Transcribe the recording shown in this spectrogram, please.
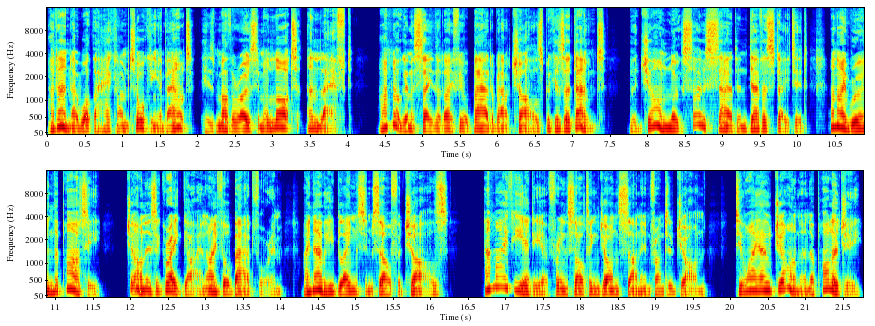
I don't know what the heck I'm talking about. His mother owes him a lot and left. I'm not going to say that I feel bad about Charles because I don't, but John looks so sad and devastated, and I ruined the party. John is a great guy, and I feel bad for him. I know he blames himself for Charles. Am I the idiot for insulting John's son in front of John? Do I owe John an apology?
